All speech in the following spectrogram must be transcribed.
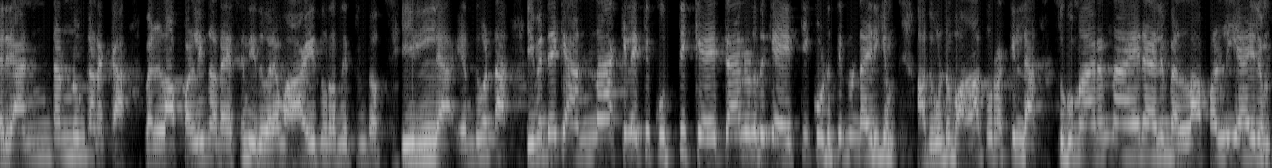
രണ്ടെണ്ണം കണക്ക. വെള്ളാപ്പള്ളി നടേശൻ ഇതുവരെ വായി തുറന്നിട്ടുണ്ടോ? ഇല്ല. എന്തുകൊണ്ടാ? ഇവന്റെയൊക്കെ അണ്ണാക്കിലേക്ക് കുത്തി കയറ്റാനുള്ളത് കയറ്റി കൊടുത്തിട്ടുണ്ടായിരിക്കും. അതുകൊണ്ട് വാ തുറക്കില്ല. സുകുമാരൻ നായരായാലും വെള്ളാപ്പള്ളി ആയാലും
